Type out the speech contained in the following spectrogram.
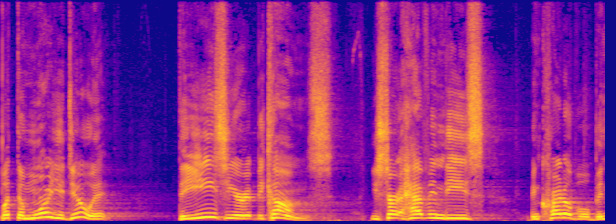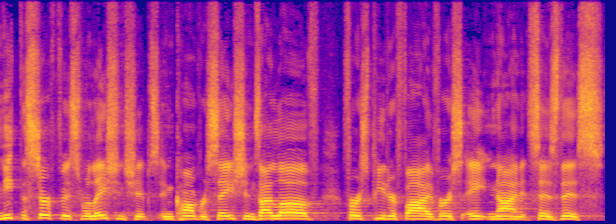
But the more you do it, the easier it becomes. You start having these incredible beneath the surface relationships and conversations. I love 1 Peter 5, verse 8 and 9. It says this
